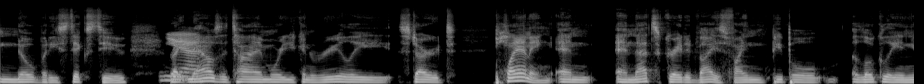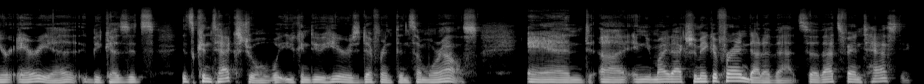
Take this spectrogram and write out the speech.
nobody sticks to. yeah. Right now is the time where you can really start planning and and that's great advice find people locally in your area because it's it's contextual what you can do here is different than somewhere else and uh, and you might actually make a friend out of that so that's fantastic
